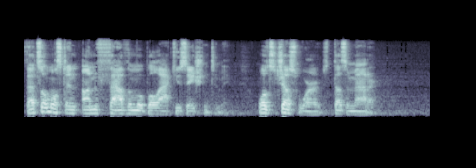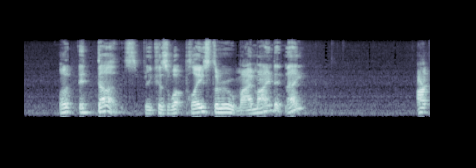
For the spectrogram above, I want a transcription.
That's almost an unfathomable accusation to me. Well, it's just words, doesn't matter. Well, it does, because what plays through my mind at night aren't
